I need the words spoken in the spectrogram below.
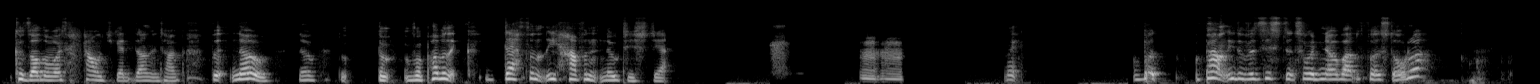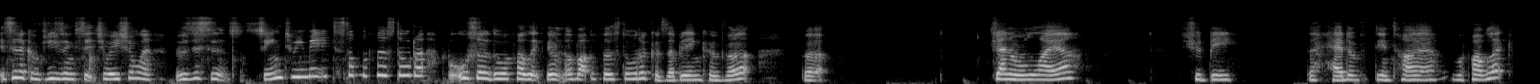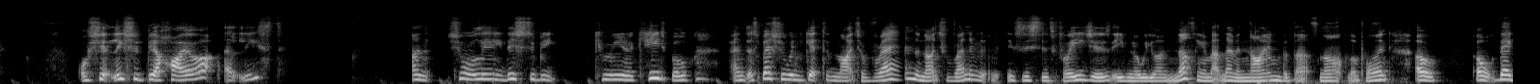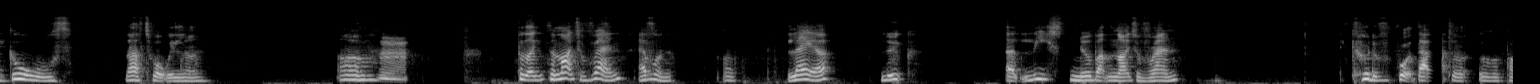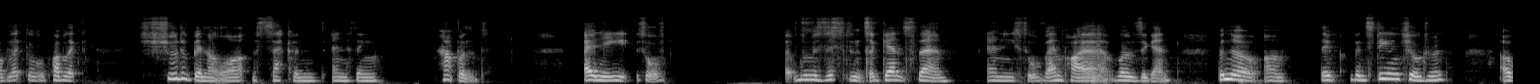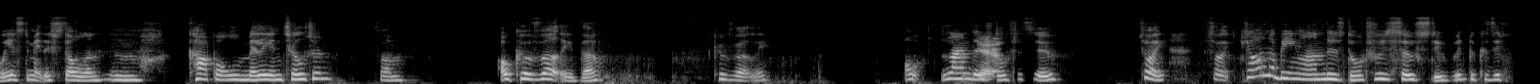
Because otherwise, how would you get it done in time? But no, no, the, the Republic definitely haven't noticed yet. hmm Like, but apparently the Resistance already know about the First Order. It's in a confusing situation where the Resistance seem to be made to stop the First Order, but also the Republic don't know about the First Order because they're being covert. But General Leia should be the head of the entire Republic, or she at least should be a higher up, at least. And surely this should be communicatable, and especially when you get to the Knights of Ren. The Knights of Ren have existed for ages, even though we learned nothing about them in nine, but that's not the point. Oh, oh, they're ghouls. That's what we learn. Um, Hmm. but like the Knights of Ren, everyone, oh, Leia, Luke, at least knew about the Knights of Ren. Could have brought that to the Republic. The Republic should have been alert the second anything happened. Any sort of resistance against them, any sort of empire rose again. But no, um, they've been stealing children. Uh, we estimate they've stolen mm, couple million children from. Oh, covertly though. Covertly. Oh, Lando's Yeah. daughter too. Sorry, sorry. Jannah being Lando's daughter is so stupid because if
